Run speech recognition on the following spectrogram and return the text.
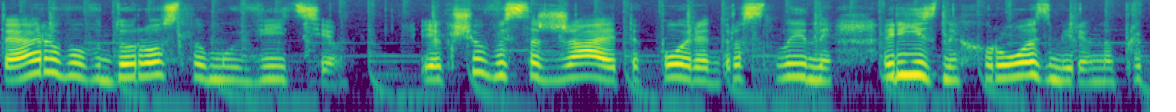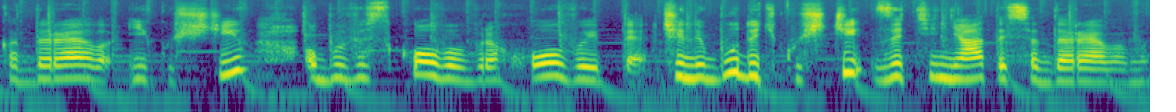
дерево в дорослому віці. Якщо ви саджаєте поряд рослини різних розмірів, наприклад, дерева і кущів, обов'язково враховуйте, чи не будуть кущі затінятися деревами,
